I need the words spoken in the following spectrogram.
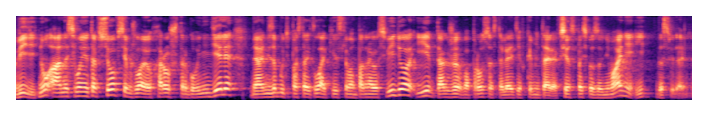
видеть. Ну а на сегодня это все. Всем желаю хорошей торговой недели. А, не забудьте поставить лайк, если вам понравилось видео и также вопросы оставляйте в комментариях. Всем спасибо за внимание и до свидания.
